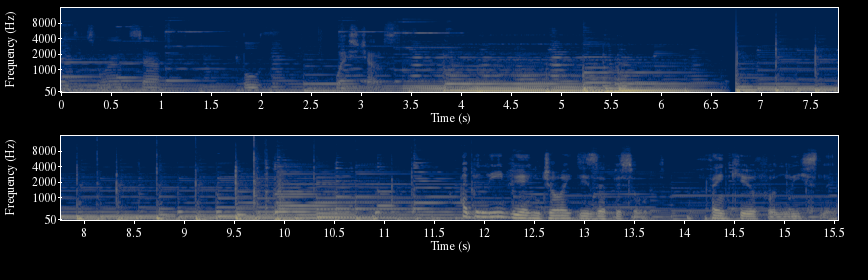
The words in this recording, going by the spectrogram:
ready to answer both questions. I believe you enjoyed this episode. Thank you for listening.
